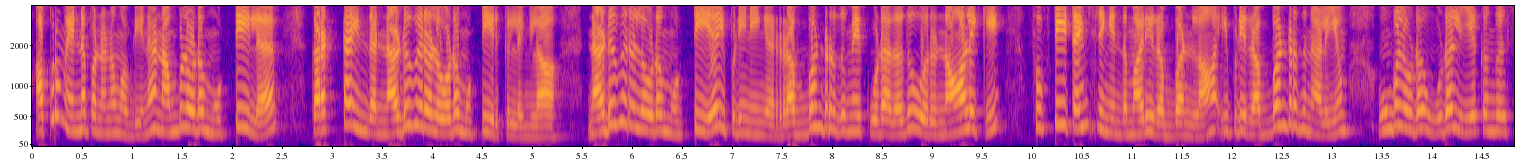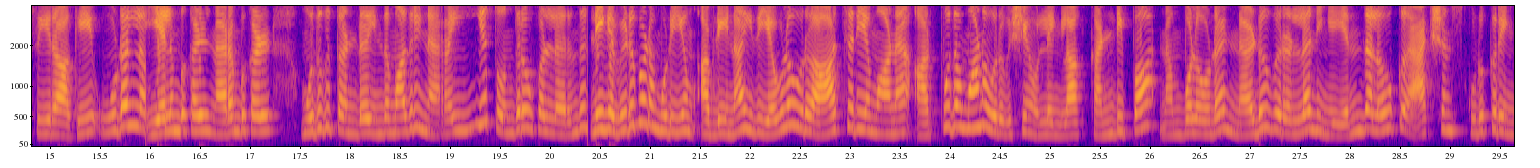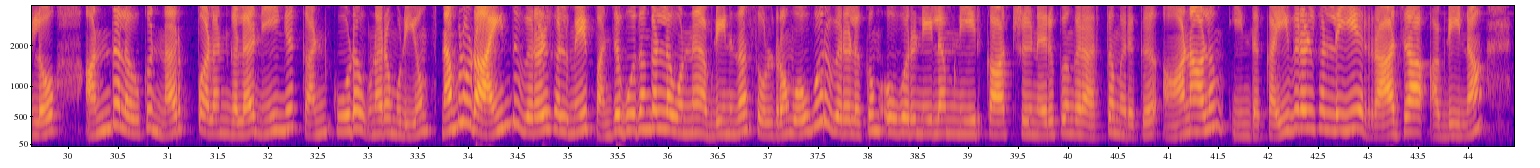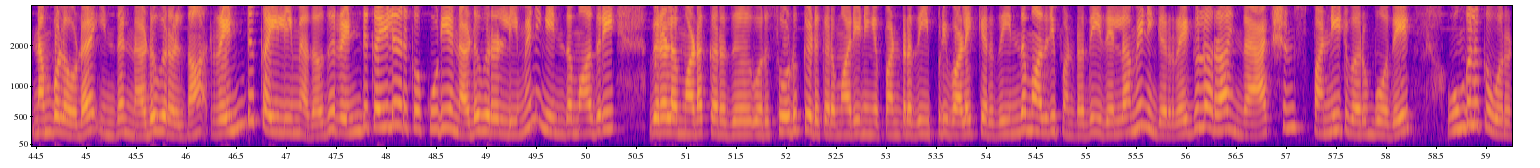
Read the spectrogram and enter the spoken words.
அப்புறம் என்ன பண்ணணும் அப்படின்னா நம்மளோட முட்டியில் கரெக்டாக இந்த நடுவிரலோட முட்டி இருக்கு இல்லைங்களா? நடுவிரலோட முட்டியை இப்படி நீங்கள் ரப்பன்றதுமே கூட அதாவது ஒரு நாளைக்கு ஃபிஃப்டி டைம்ஸ் நீங்கள் இந்த மாதிரி ரப் பண்ணலாம். இப்படி ரப் பண்ணுறதுனாலையும் உங்களோட உடல் இயக்கங்கள் சீராகி உடல் எலும்புகள் நரம்புகள் முதுகுத்தண்டு இந்த மாதிரி நிறைய தொந்தரவுகள்ல இருந்து நீங்கள் விடுபட முடியும் அப்படின்னா இது எவ்வளோ ஒரு ஆச்சரியமான அற்புதமான ஒரு விஷயம் இல்லைங்களா? கண்டிப்பாக நம்மளோட நடுவிரலில் நீங்கள் எந்த அளவுக்கு ஆக்ஷன்ஸ் கொடுக்குறீங்களோ அந்த அளவுக்கு நற்பலன்களை நீங்கள் கண் கூட உணர முடியும். நம்மளோட ஐந்து விரல்களுமே பஞ்சபூதங்களில் ஒன்று அப்படின்னு தான் சொல்கிறோம் ஒவ்வொரு விரலுக்கும் ஒவ்வொரு நிலம் நீர் காற்று நெருப்பு நெருப்புங்கிற அர்த்தம் இருக்கு. ஆனாலும் இந்த கைவிரல்கள்லயே ராஜா அப்படின்னா நம்மளோட இந்த நடுவிரல் தான். ரெண்டு கையிலையுமே அதாவது ரெண்டு கையில இருக்கக்கூடிய நடுவிரல்லையுமே நீங்க இந்த மாதிரி விரலை மடக்கிறது ஒரு சொடுக்கு எடுக்கிற மாதிரி நீங்க பண்றது இப்படி வளைக்கிறது இந்த மாதிரி பண்றது இது எல்லாமே நீங்க ரெகுலரா இந்த ஆக்ஷன்ஸ் பண்ணிட்டு வரும்போதே உங்களுக்கு ஒரு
